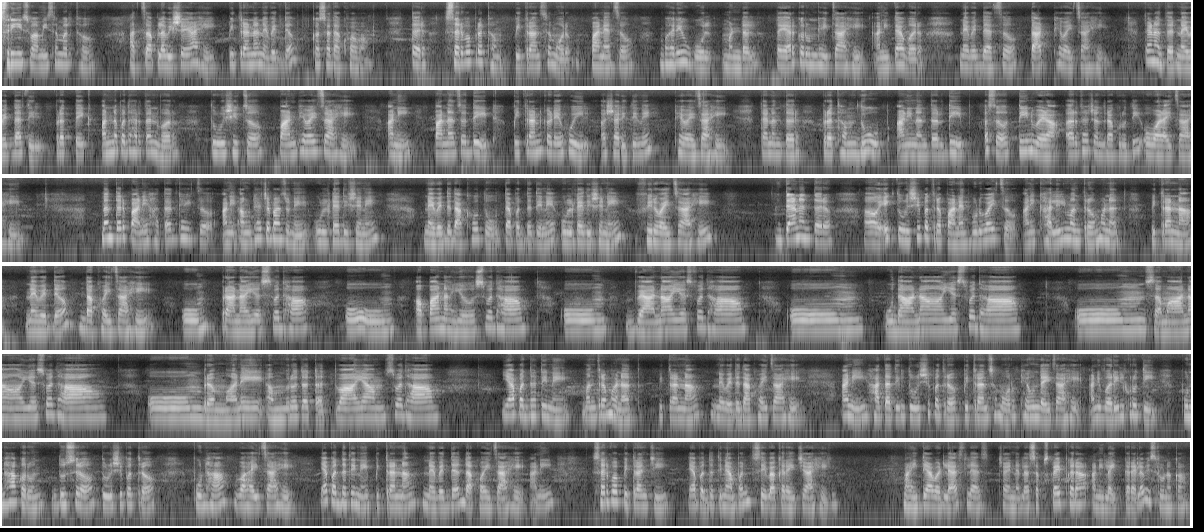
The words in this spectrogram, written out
श्री स्वामी समर्थ. आजचा आपला विषय आहे पित्रांना नैवेद्य कसा दाखवावा? तर सर्वप्रथम पित्रांसमोर पाण्याचं भरीव गोल मंडल तयार करून घ्यायचं आहे आणि त्यावर नैवेद्याचं ताट ठेवायचं आहे. त्यानंतर नैवेद्यातील प्रत्येक अन्नपदार्थांवर तुळशीचं पान ठेवायचं आहे आणि पानाचं देठ पित्रांकडे होईल अशा रीतीने ठेवायचं आहे. त्यानंतर प्रथम धूप आणि नंतर दीप असं तीन वेळा अर्धचंद्राकृती ओवाळायचं आहे. नंतर पाणी हातात घ्यायचं आणि अंगठ्याच्या बाजूने उलट्या दिशेने नैवेद्य दाखवतो त्या पद्धतीने उलट्या दिशेने फिरवायचं आहे. त्यानंतर एक तुळशीपत्र पाण्यात बुडवायचं आणि खालील मंत्र म्हणत पित्रांना नैवेद्य दाखवायचं आहे. ओम प्राणाय स्वधा ओम अपानाय स्वधा ओम व्यानाय स्वधा ओम उदानाय स्वधा ओम समानाय स्वधा ओम ब्रह्मणे अमृततत्वायां स्वधा. या पद्धतीने मंत्र म्हणत पित्रांना नैवेद्य दाखवायचा आहे. आणि हातातील तुळशीपत्र पित्रांसमोर ठेवून द्यायचं आहे. आणि वरील कृती पुन्हा करून दुसरं तुळशीपत्र पुन्हा व्हायचं आहे. या पद्धतीने पित्रांना नैवेद्य दाखवायचं आहे आणि सर्व पित्रांची या पद्धतीने आपण सेवा करायची आहे. माहिती आवडल्या असल्यास चॅनलला सबस्क्राईब करा आणि लाईक करायला विसरू नका.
